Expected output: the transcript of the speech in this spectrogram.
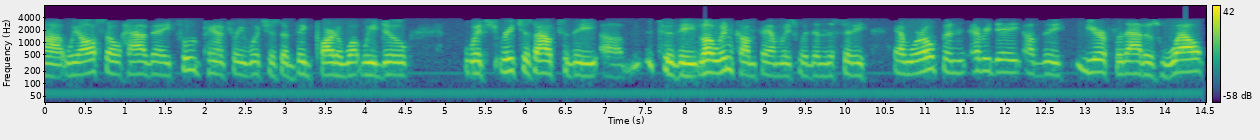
Uh, we also have a food pantry, which is a big part of what we do, which reaches out to the uh, to the low income families within the city. And we're open every day of the year for that as well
